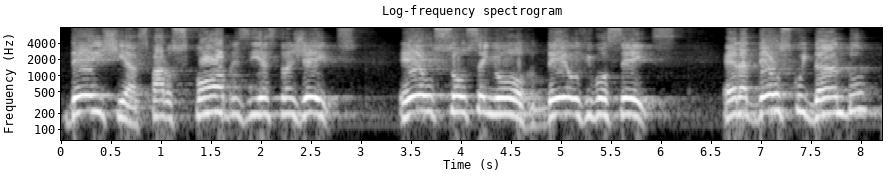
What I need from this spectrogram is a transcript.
deixe-as para os pobres e estrangeiros. Eu sou o Senhor, Deus de vocês. Era Deus cuidando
